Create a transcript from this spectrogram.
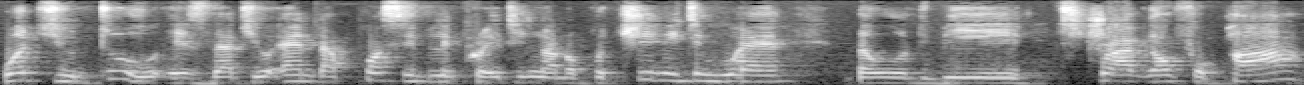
What you do is that you end up possibly creating an opportunity where there would be struggle for power,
